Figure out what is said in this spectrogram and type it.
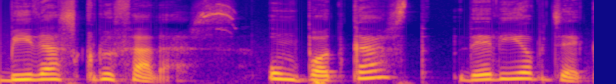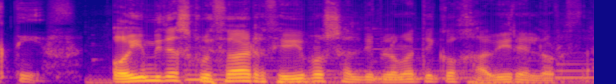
Vidas Cruzadas, un podcast de The Objective. Hoy en Vidas Cruzadas recibimos al diplomático Javier Elorza.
